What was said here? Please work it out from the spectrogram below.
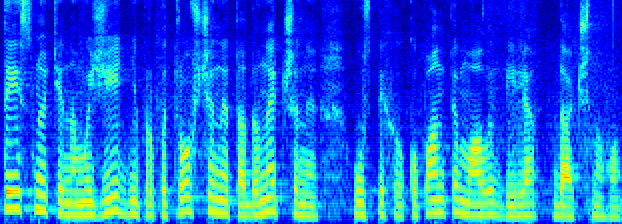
Тиснуть і на межі Дніпропетровщини та Донеччини. Успіхи окупанти мали біля дачного.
